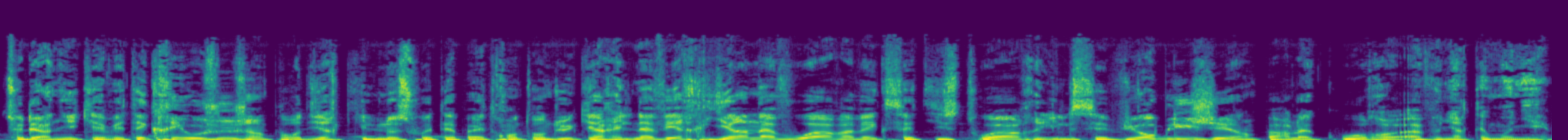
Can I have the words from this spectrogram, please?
Ce dernier qui avait écrit au juge hein, pour dire qu'il ne souhaitait pas être entendu car il n'avait rien à voir avec cette histoire. Il s'est vu obligé hein, par la Cour à venir témoigner.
